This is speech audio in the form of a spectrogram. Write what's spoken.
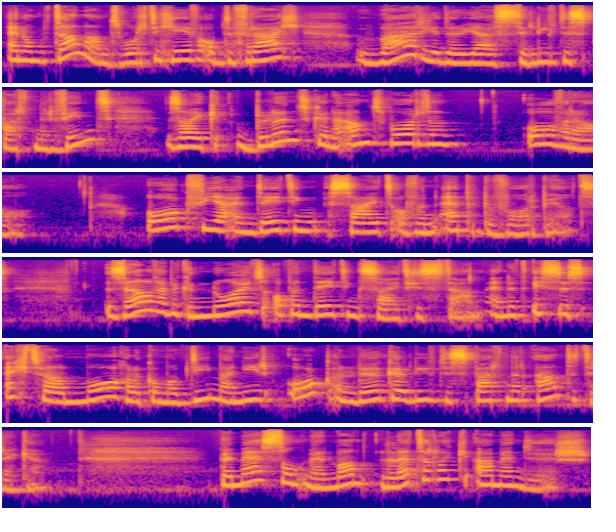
En om dan antwoord te geven op de vraag waar je de juiste liefdespartner vindt, zou ik blunt kunnen antwoorden: overal. Ook via een dating site of een app bijvoorbeeld. Zelf heb ik nooit op een datingsite gestaan en het is dus echt wel mogelijk om op die manier ook een leuke liefdespartner aan te trekken. Bij mij stond mijn man letterlijk aan mijn deur.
